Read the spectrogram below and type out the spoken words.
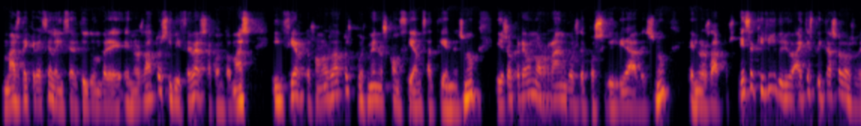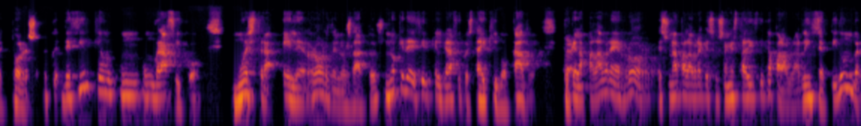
más decrece la incertidumbre en los datos y viceversa. Cuanto más inciertos son los datos, pues menos confianza tienes, ¿no? Y eso crea unos rangos de posibilidades, ¿no? En los datos. Y ese equilibrio hay que explicárselo a los lectores. Decir que un, un, gráfico muestra el error de los datos no quiere decir que el gráfico está equivocado, porque la palabra error es una palabra que se usa en estadística para hablar de incertidumbre.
